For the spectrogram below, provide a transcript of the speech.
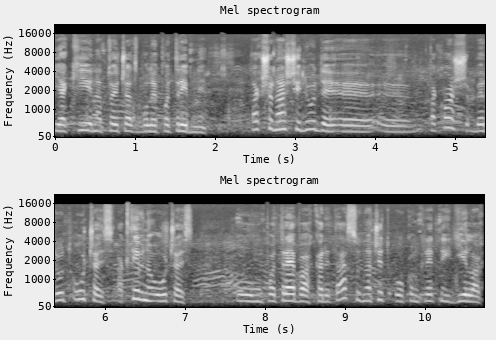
які на той час були потрібні. Так що наші люди е, е, також беруть участь, активну участь у потребах Каритасу, значить у конкретних ділах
